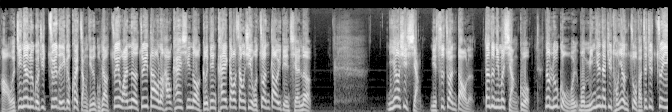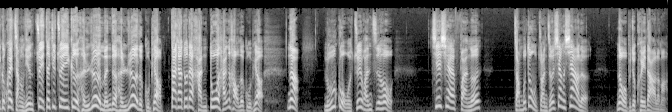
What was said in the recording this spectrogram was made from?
好，我今天如果去追了一个快涨停的股票，追完了，追到了，好开心哦！隔天开高上去，我赚到一点钱了。你要去想，你是赚到了。但是你有没有想过，那如果我我明天再去同样的做法，再去追一个快涨停，追再去追一个很热门的、很热的股票，大家都在喊多喊好的股票，那如果我追完之后，接下来反而涨不动，转折向下了，那我不就亏大了吗？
